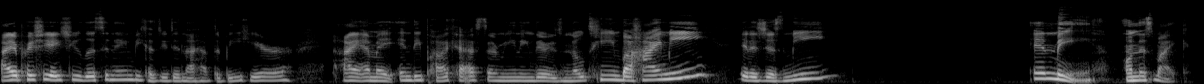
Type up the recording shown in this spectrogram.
I appreciate you listening because you did not have to be here. I am a indie podcaster, meaning there is no team behind me. It is just me and me on this mic.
